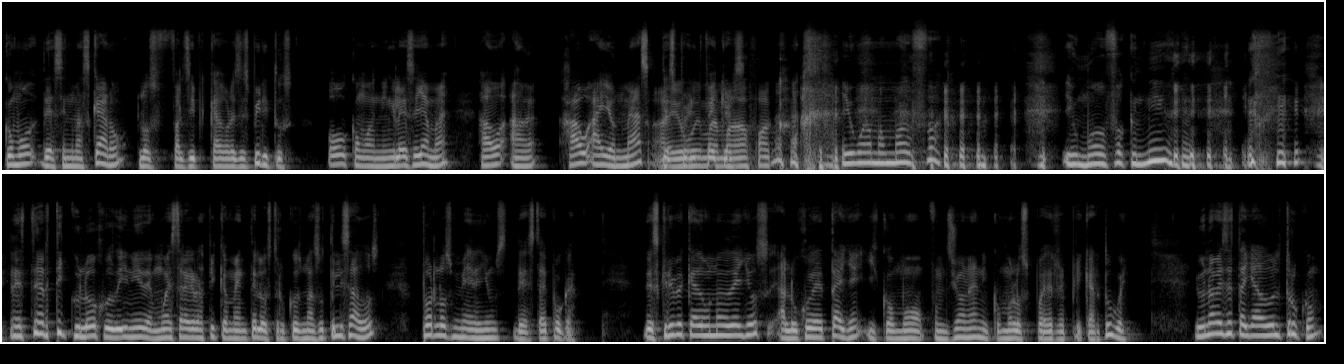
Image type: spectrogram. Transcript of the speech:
como desenmascaro los falsificadores de espíritus o como en inglés se llama How, I- How I Unmask the you Spirit Fakers. motherfucker? You want my motherfucker. You motherfucking en este artículo, Houdini demuestra gráficamente los trucos más utilizados por los mediums de esta época. Describe cada uno de ellos a lujo de detalle y cómo funcionan y cómo los puedes replicar tú, güey. Y una vez detallado el truco,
